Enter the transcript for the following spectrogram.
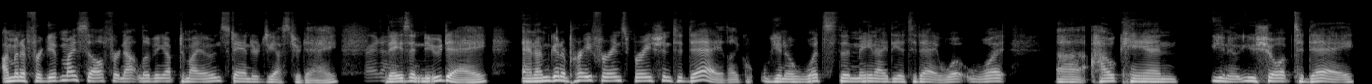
I'm going to forgive myself for not living up to my own standards yesterday. Right Today's a new day, and I'm going to pray for inspiration today. Like, you know, what's the main idea today? What, what, uh, how can you know you show up today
